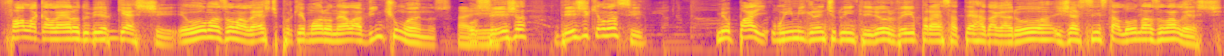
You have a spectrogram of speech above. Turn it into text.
Fala galera do Beercast, eu amo a Zona Leste porque moro nela há 21 anos. Aí. Ou seja, desde que eu nasci. Meu pai, um imigrante do interior, veio para essa terra da garoa e já se instalou na Zona Leste.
